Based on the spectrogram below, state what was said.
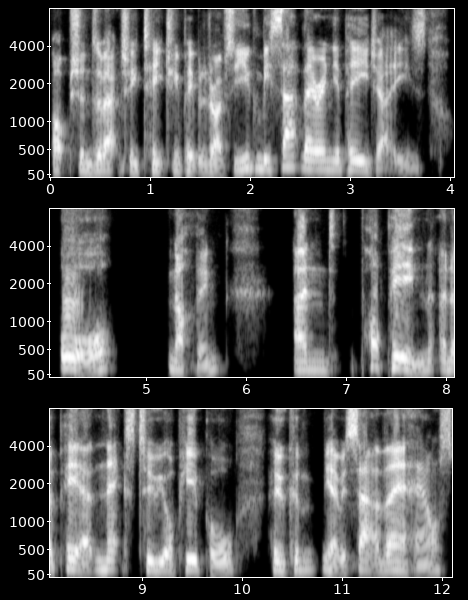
options of actually teaching people to drive. So you can be sat there in your PJs, or nothing and pop in and appear next to your pupil who can you know is sat at their house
